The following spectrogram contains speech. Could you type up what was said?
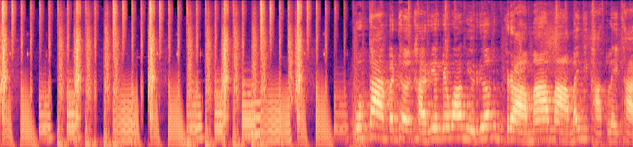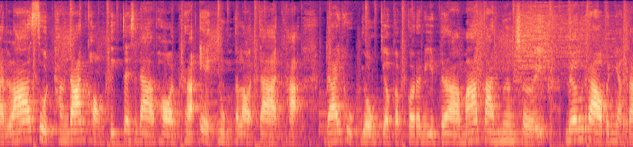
Thank you. เทิงค่ะเรียกได้ว่ามีเรื่องดราม่ามาไม่มีพักเลยค่ะ ล่าสุดทางด้านของติ๊กเจษดาพรพระเอกหนุ่มตลอดกาลค่ะ ได้ถูกโยงเกี่ยวกับกรณีดราม่าการเมืองเฉย เรื่องราวเป็นอย่างไร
